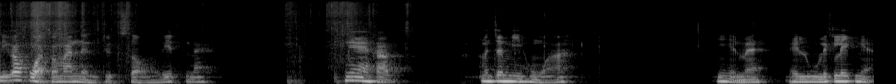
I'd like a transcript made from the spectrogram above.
นี่ก็ขวดประมาณ 1.2 ลิตรนะ เนี่ยครับ มันจะมีหัว นี่เห็นไหมไอ้รูเล็ก ๆ เนี่ย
